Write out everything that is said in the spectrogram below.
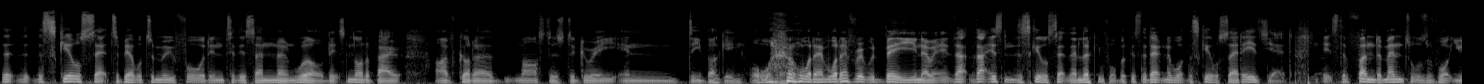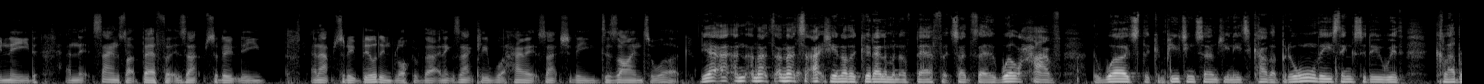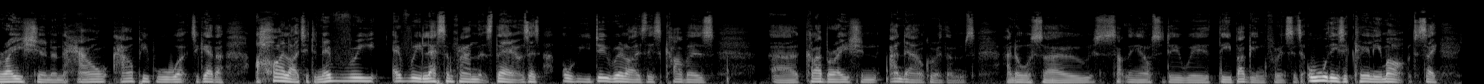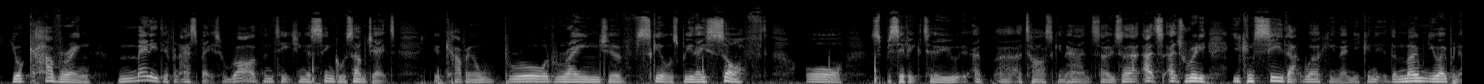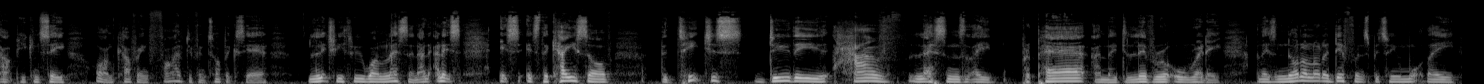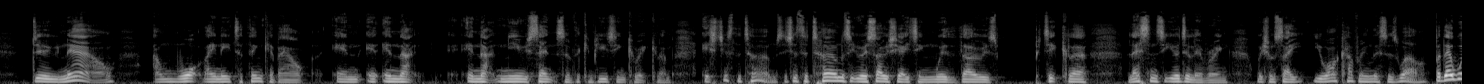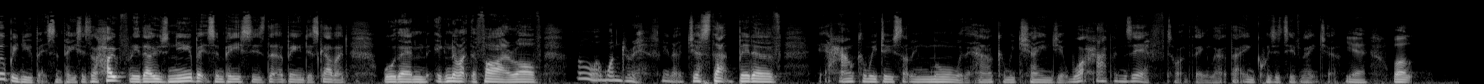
the, the, the skill set to be able to move forward into this unknown world. It's not about I've got a master's degree in debugging or whatever whatever it would be. You know, it, that that isn't the skill set they're looking for because they don't know what the skill set is yet. It's the fundamentals of what you need, and it sounds like Barefoot is absolutely an absolute building block of that and exactly what, how it's actually designed to work. Yeah, and, and that's and that's actually another good element of Barefoot. So they will have the words, the computing terms you need to cover, but all these things to do with collaboration and how how people will work together are highlighted in every every lesson plan that's there. It says, oh, you do realise this covers. Uh, collaboration and algorithms, and also something else to do with debugging, for instance. All these are clearly marked to say you're covering many different aspects. Rather than teaching a single subject, you're covering a broad range of skills, be they soft or specific to a, a, task in hand. So, so that's that's really you can see that working. Then you can the moment you open it up, you can see oh, I'm covering five different topics here, literally through one lesson. And and it's it's it's the case of the teachers do the have lessons that they prepare and they deliver it already, and there's not a lot of difference between what they do now and what they need to think about in, in, in that in that new sense of the computing curriculum. It's just the terms. It's just the terms that you're associating with those particular lessons that you're delivering, which will say you are covering this as well. But there will be new bits and pieces, and hopefully those new bits and pieces that are being discovered will then ignite the fire of, oh, I wonder if you know, just that bit of how can we do something more with it? How can we change it? What happens if type thing? That that inquisitive nature. Yeah. Well,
